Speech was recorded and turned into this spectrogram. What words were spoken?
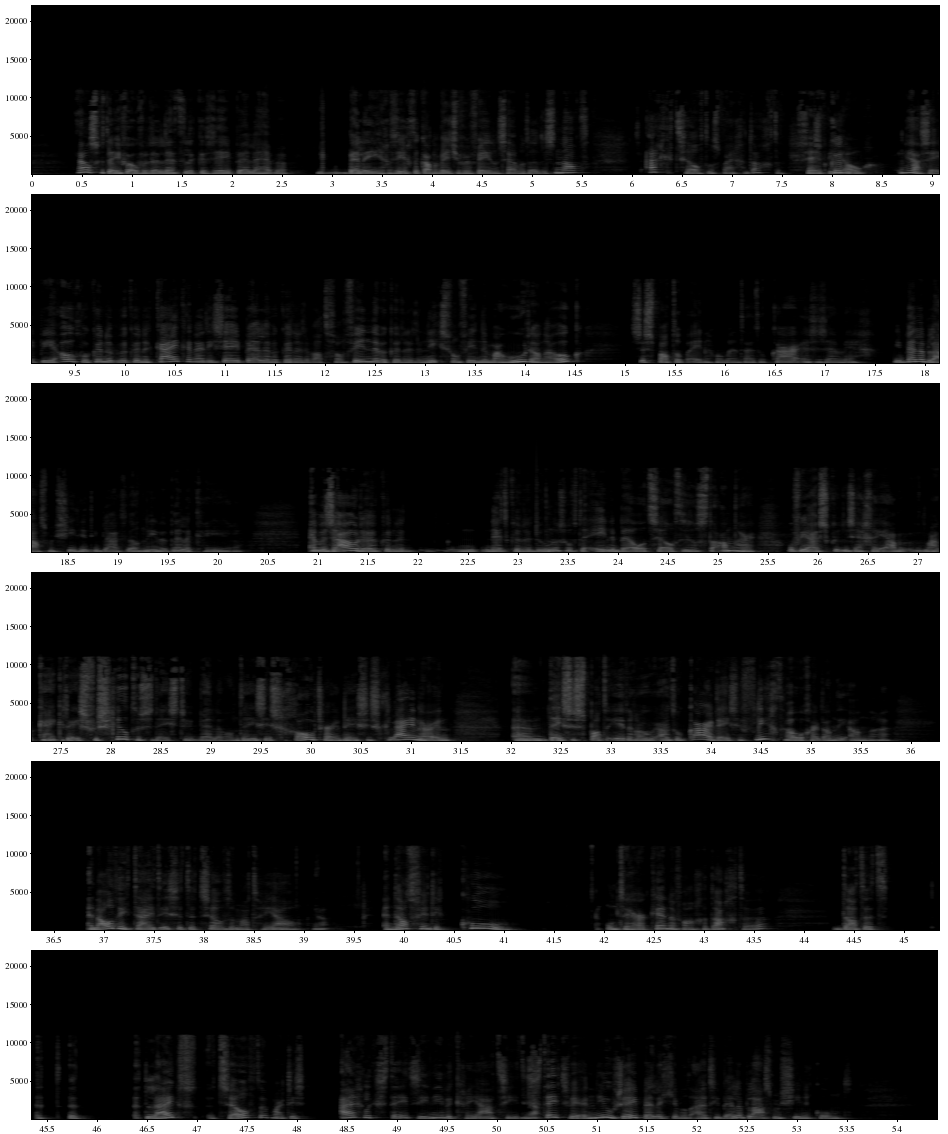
Als we het even over de letterlijke zeepbellen hebben. Die bellen in je gezicht, dat kan een beetje vervelend zijn, want dat is nat. Het is eigenlijk hetzelfde als bij gedachten. Zeep in je oog. Ja, zeep in je oog. We kunnen, we kunnen kijken naar die zeepbellen, we kunnen er wat van vinden, we kunnen er niks van vinden. Maar hoe dan ook, ze spatten op enig moment uit elkaar en ze zijn weg. Die bellenblaasmachine die blijft wel nieuwe bellen creëren. En we zouden kunnen, net kunnen doen alsof de ene bel hetzelfde is als de ander. Of juist kunnen zeggen, ja, maar kijk, er is verschil tussen deze twee bellen. Want deze is groter en deze is kleiner. En ehm, deze spat eerder uit elkaar. Deze vliegt hoger dan die andere. En al die tijd is het hetzelfde materiaal. Ja. En dat vind ik cool om te herkennen van gedachten. Dat het, het, het, het lijkt hetzelfde, maar het is eigenlijk steeds die nieuwe creatie. Het is Ja. steeds weer een nieuw zeepbelletje wat uit die bellenblaasmachine komt.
